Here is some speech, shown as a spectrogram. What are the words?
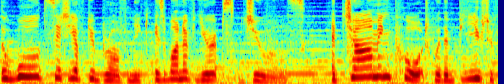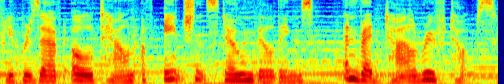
The walled city of Dubrovnik is one of Europe's jewels, a charming port with a beautifully preserved old town of ancient stone buildings and red tile rooftops.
